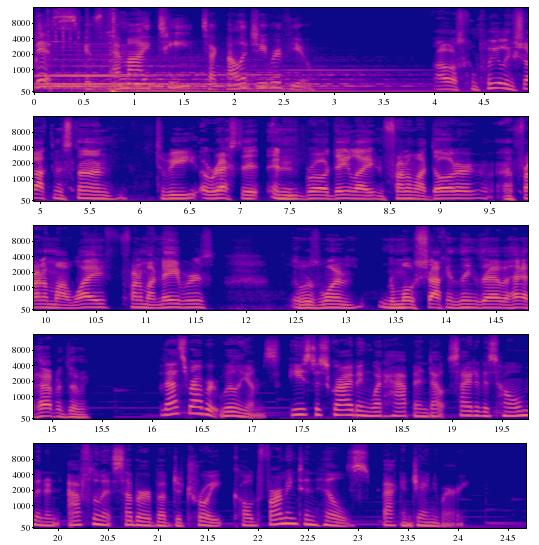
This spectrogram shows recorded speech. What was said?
This is MIT Technology Review. I was completely shocked and stunned to be arrested in broad daylight in front of my daughter, in front of my wife, in front of my neighbors. It was one of the most shocking things I ever had happen to me. That's Robert Williams. He's describing what happened outside of his home in an affluent suburb of Detroit called Farmington Hills back in January.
